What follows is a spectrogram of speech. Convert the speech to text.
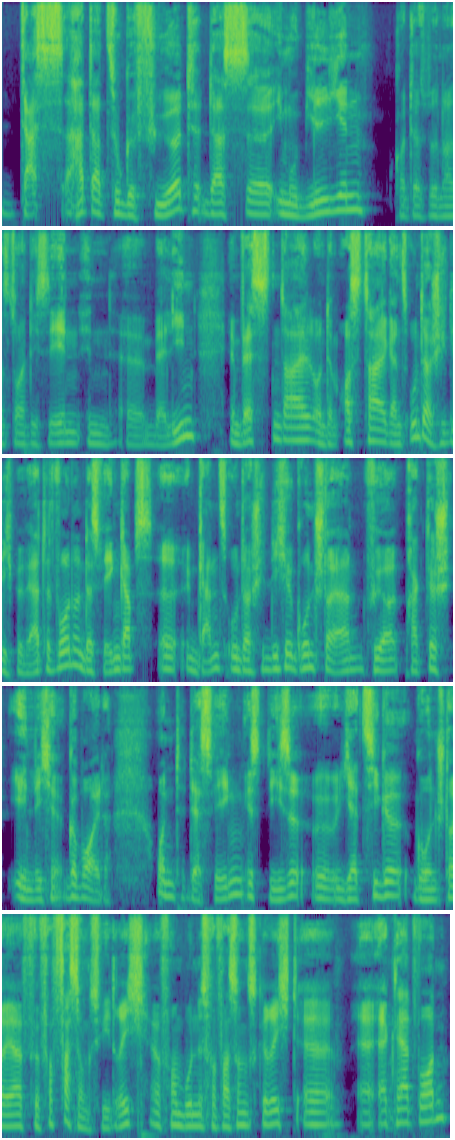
das hat dazu geführt, dass äh, Immobilien, konnte das besonders deutlich sehen, in äh, Berlin im Westteil und im Ostteil ganz unterschiedlich bewertet wurden und deswegen gab es äh, ganz unterschiedliche Grundsteuern für praktisch ähnliche Gebäude. Und deswegen ist diese äh, jetzige Grundsteuer für verfassungswidrig äh, vom Bundesverfassungsgericht äh, äh, erklärt worden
